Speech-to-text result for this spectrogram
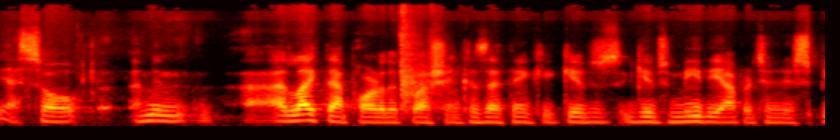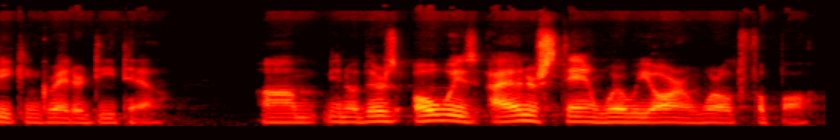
Yeah, so I mean, I like that part of the question because I think it gives gives me the opportunity to speak in greater detail. Um, you know, there's always I understand where we are in world football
